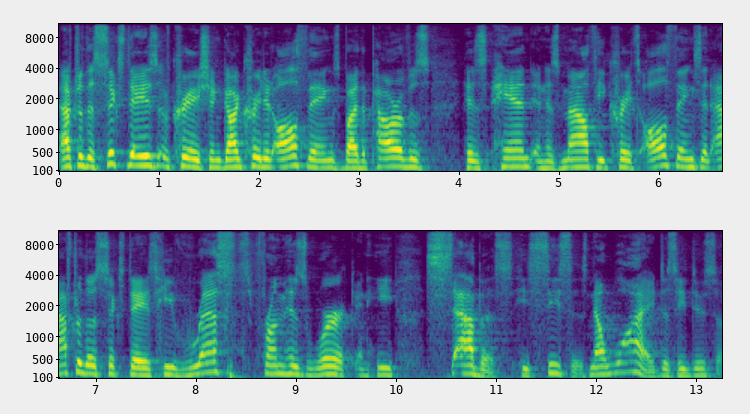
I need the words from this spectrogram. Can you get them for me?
After the six days of creation, God created all things by the power of his his hand and his mouth. He creates all things. And after those six days, he rests from his work and he Sabbaths. He ceases. Now, why does he do so?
